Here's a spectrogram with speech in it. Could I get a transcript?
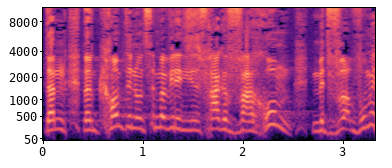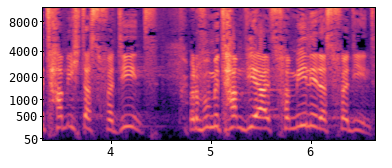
dann, dann kommt in uns immer wieder diese Frage, warum? Mit, womit habe ich das verdient? Oder womit haben wir als Familie das verdient?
